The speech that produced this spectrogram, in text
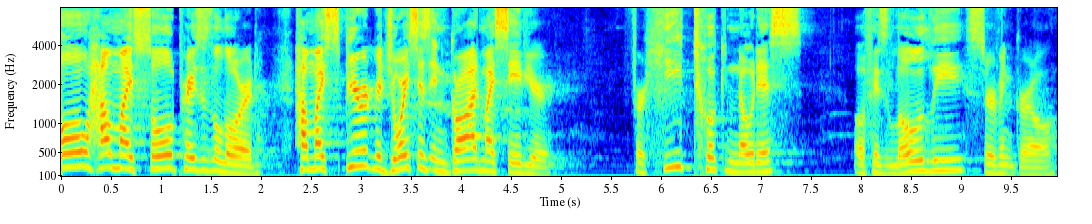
Oh, how my soul praises the Lord, how my spirit rejoices in God my Savior. For he took notice of his lowly servant girl.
